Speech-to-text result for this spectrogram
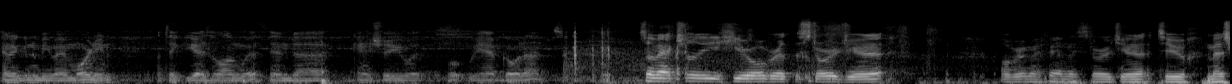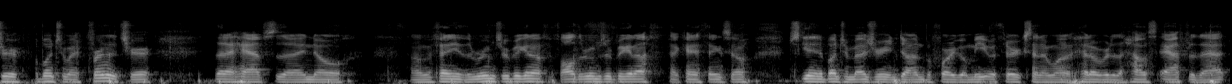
kind of gonna be my morning. I'll take you guys along with and uh, kind of show you what, what we have going on. So I'm actually here over at the storage unit over at my family storage unit to measure a bunch of my furniture that I have so that I know um, if any of the rooms are big enough, if all the rooms are big enough, that kind of thing. So just getting a bunch of measuring done before I go meet with her because then I want to head over to the house after that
